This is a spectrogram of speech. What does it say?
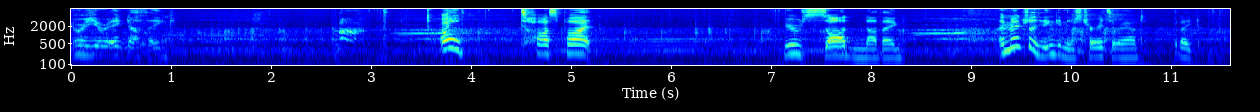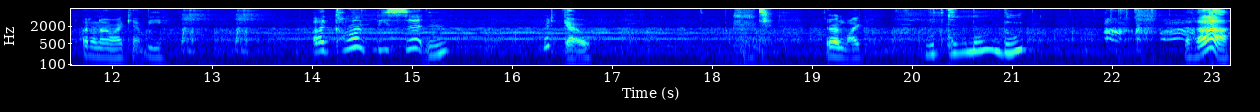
Your ear ain't nothing. Ah! Oh, tosspot. You saw nothing. I'm actually thinking there's turrets around, but I, I don't know. I can't be. I can't be certain. Where'd it go? They're like, What's going on, dude? Aha!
